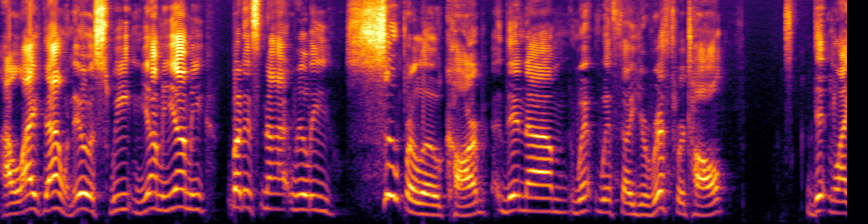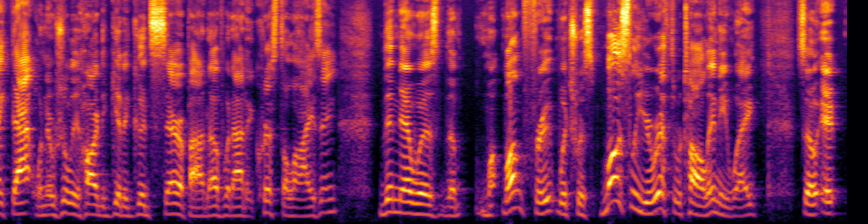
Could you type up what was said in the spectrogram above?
I like that one. It was sweet and yummy, yummy, but it's not really super low carb. Then um, went with uh, erythritol, didn't like that one. It was really hard to get a good syrup out of without it crystallizing. Then there was the monk fruit, which was mostly erythritol anyway. So it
